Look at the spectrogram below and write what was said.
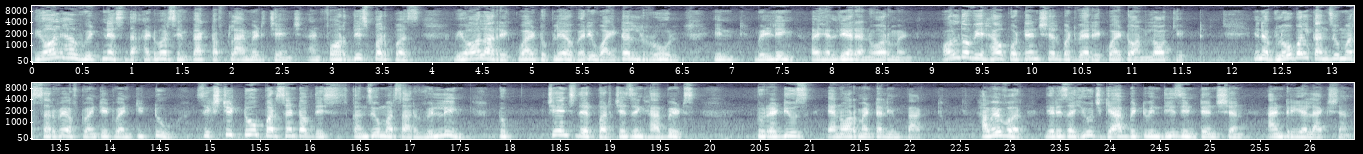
We all have witnessed the adverse impact of climate change, and for this purpose, we all are required to play a very vital role in building a healthier environment. Although we have potential, but we are required to unlock it. In a global consumer survey of 2022, 62% of these consumers are willing to change their purchasing habits to reduce environmental impact. However, there is a huge gap between these intention and real action.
